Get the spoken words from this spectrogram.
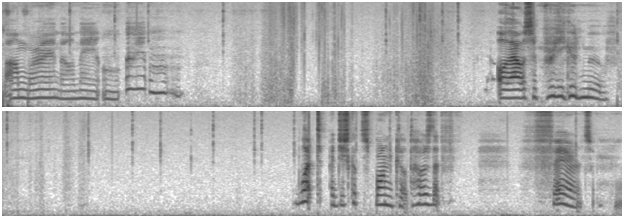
Bam, bam, bam, bam, uh, uh, uh. Oh, that was a pretty good move. What? I just got spawn killed. How is that fair? Hmm.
